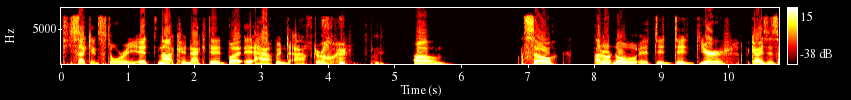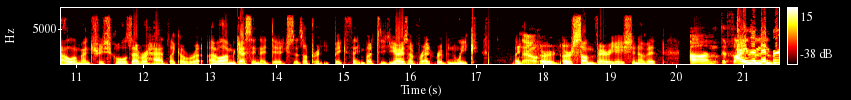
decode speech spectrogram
the second story. It's not connected, but it happened afterward. um. So, I don't know. It did. Did your guys' elementary schools ever had like a? Re- well, I'm guessing they did because it's a pretty big thing. But did you guys have Red Ribbon Week? Like, No. or or some variation of it? um, define. I remember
